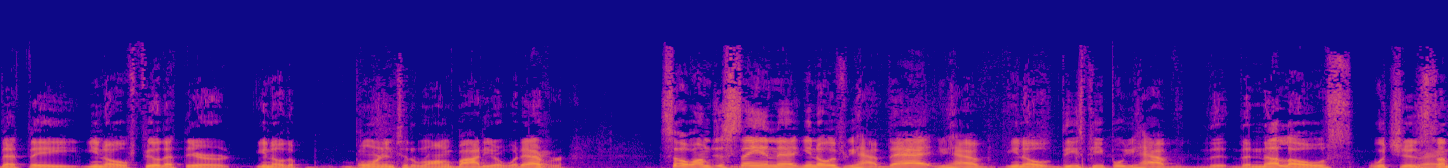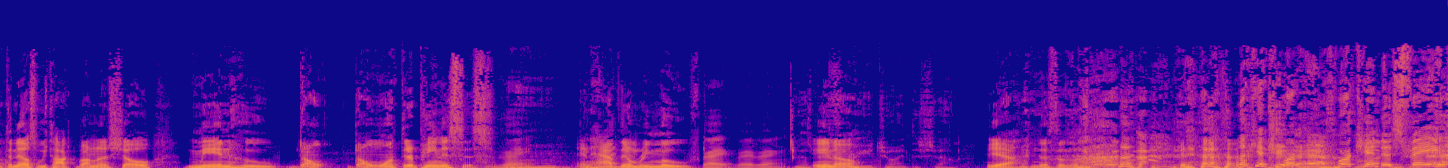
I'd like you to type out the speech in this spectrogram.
that they you know feel that they're you know the, born into the wrong body or whatever. So I'm just saying that you know if you have that, you have you know these people, you have the the nullos, which is Right. something else we talked about on the show. Men who don't don't want their penises, Right. Mm-hmm. and have them removed. Right, right, right. You know, you joined the show. yeah, this is. Look at poor, poor Kenda's face.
